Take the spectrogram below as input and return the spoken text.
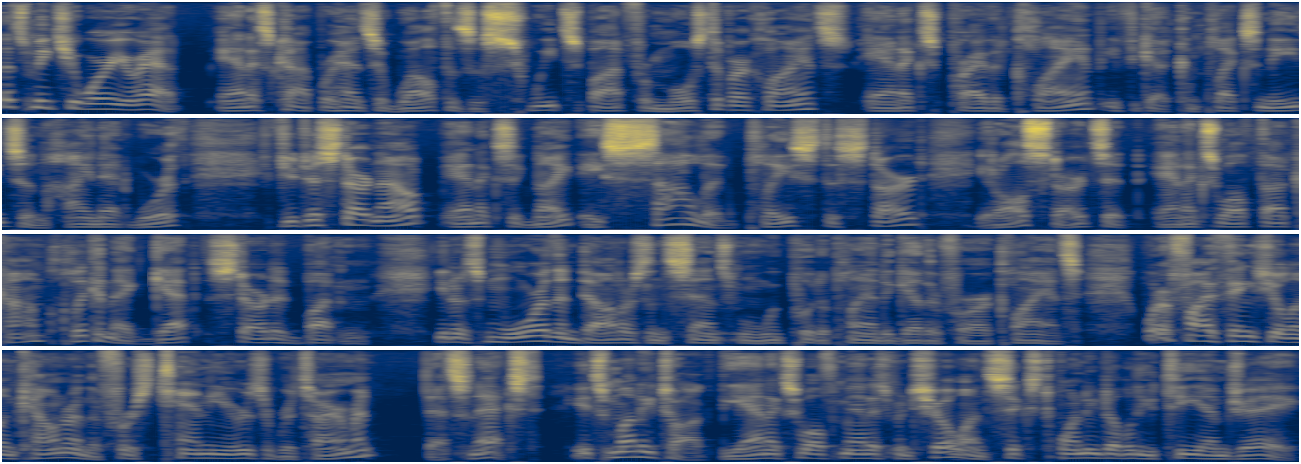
Let's meet you where you're at. Annex Comprehensive Wealth is a sweet spot for most of our clients. Annex Private Client, if you've got complex needs and high net worth. If you're just starting out, Annex Ignite, a solid place to start. It all starts at annexwealth.com. Click on that Get Started button. You know, it's more than dollars and cents when we put a plan together for our clients. What are five things you'll encounter in the first 10 years of retirement? That's next. It's Money Talk, the Annex Wealth Management Show on 620 WTMJ.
